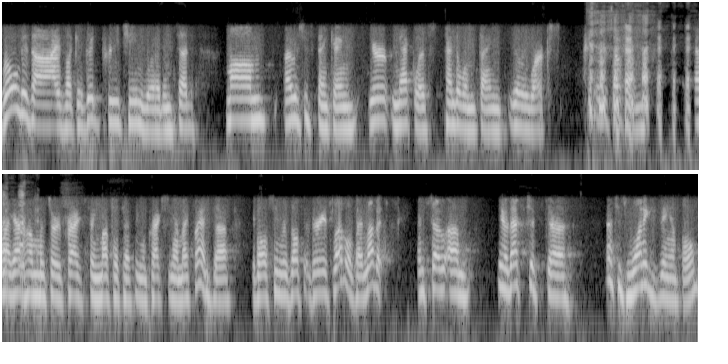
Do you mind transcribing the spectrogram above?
rolled his eyes like a good preteen would, and said, Mom, I was just thinking, your necklace pendulum thing really works. It was so fun. and I got home and started practicing muscle testing and practicing on my friends. Uh, they've all seen results at various levels. I love it. And so, um, you know, that's just uh, that's just one example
